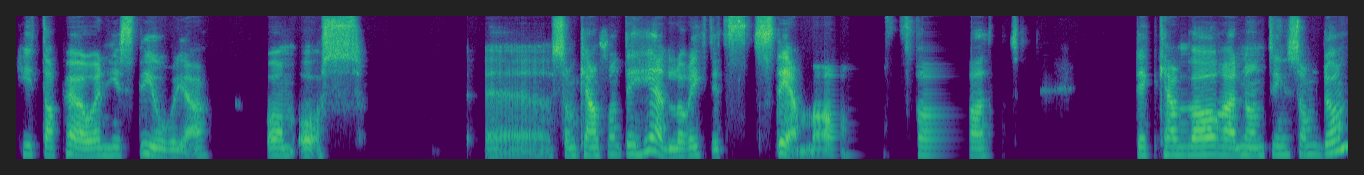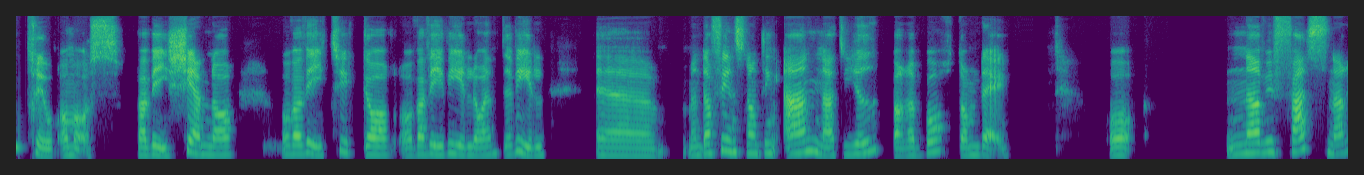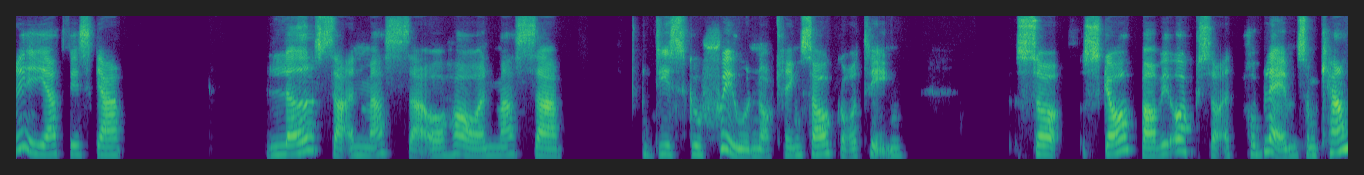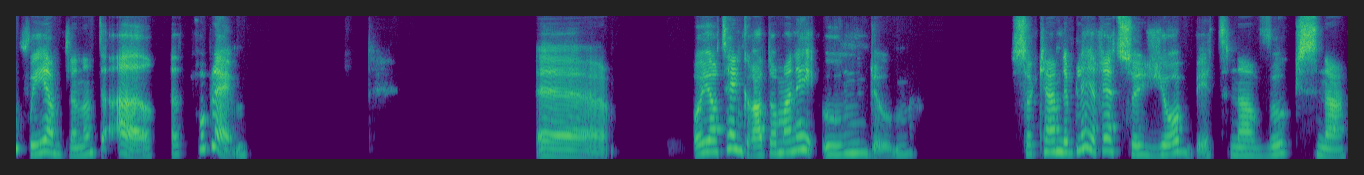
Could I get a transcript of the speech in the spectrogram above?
hittar på en historia om oss eh, som kanske inte heller riktigt stämmer. För att det kan vara någonting som de tror om oss, vad vi känner och vad vi tycker och vad vi vill och inte vill. Eh, men där finns någonting annat djupare bortom det. Och när vi fastnar i att vi ska lösa en massa och ha en massa diskussioner kring saker och ting så skapar vi också ett problem som kanske egentligen inte är ett problem. Eh, och jag tänker att om man är ungdom så kan det bli rätt så jobbigt när vuxna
